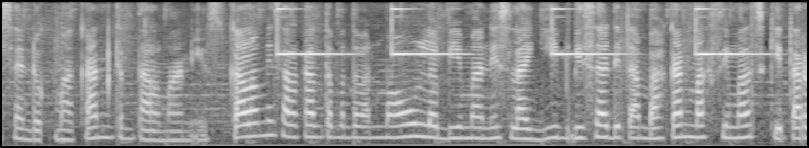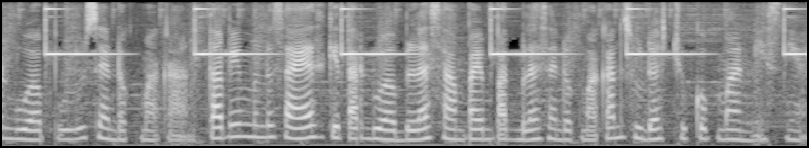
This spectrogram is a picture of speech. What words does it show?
sendok makan kental manis. Kalau misalkan teman-teman mau lebih manis lagi bisa ditambahkan maksimal sekitar 20 sendok makan. Tapi menurut saya sekitar 12 sampai 14 sendok makan sudah cukup manisnya.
